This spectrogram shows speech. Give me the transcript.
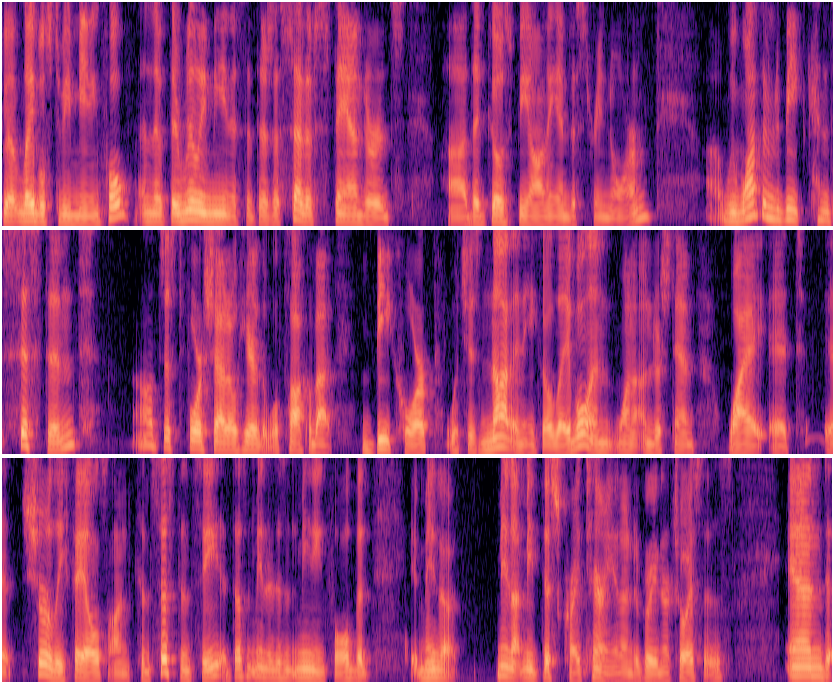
labels to be meaningful, and what they really mean is that there's a set of standards uh, that goes beyond the industry norm. Uh, we want them to be consistent. I'll just foreshadow here that we'll talk about B Corp, which is not an eco label, and want to understand why it it surely fails on consistency. It doesn't mean it isn't meaningful, but it may not may not meet this criterion under greener choices and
